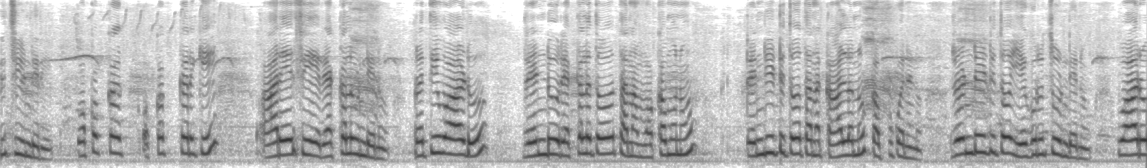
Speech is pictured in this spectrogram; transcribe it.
నిలిచియుండిరి ఒక్కొక్క ఒక్కొక్కరికి ఆరేసి రెక్కలు ఉండెను. ప్రతివాడు రెండు రెక్కలతో తన ముఖమును రెండిటితో తన కాళ్ళను కప్పుకొనెను. రెండిటితో ఎగురుచుండెను వారు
